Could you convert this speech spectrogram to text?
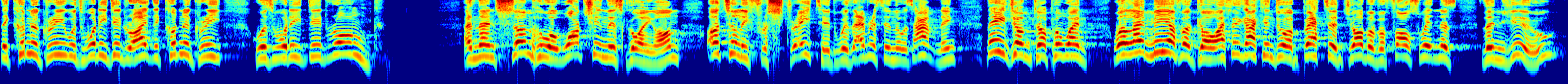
They couldn't agree with what he did right. They couldn't agree with what he did wrong. And then some who were watching this going on, utterly frustrated with everything that was happening, they jumped up and went, Well, let me have a go. I think I can do a better job of a false witness than you.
